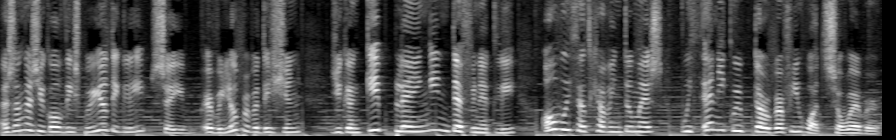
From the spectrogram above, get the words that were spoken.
as long as you call this periodically, say every loop repetition, you can keep playing indefinitely, all without having to mess with any cryptography whatsoever.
